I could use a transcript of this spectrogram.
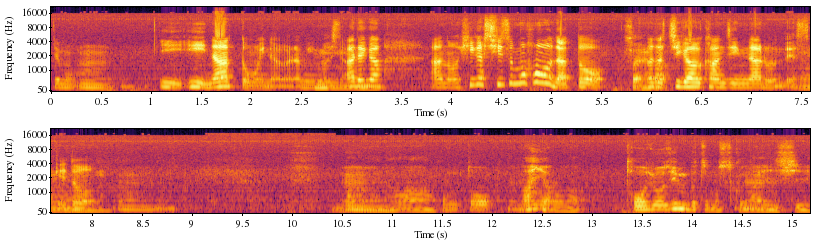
でも、うん、いいいいなと思いながら見ました、うん。あれがあの日が沈む方だとまた違う感じになるんですけど、まあなあ本当、うんなんやろうな登場人物も少ないし、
